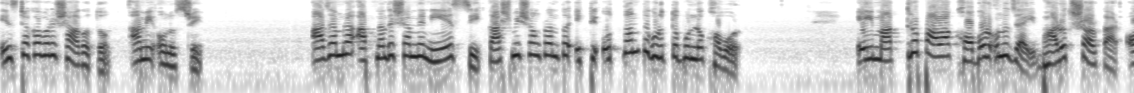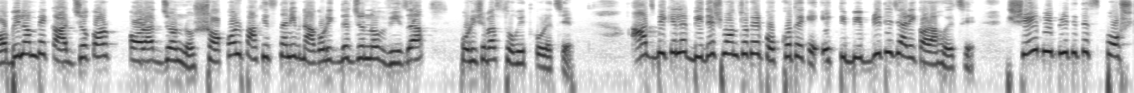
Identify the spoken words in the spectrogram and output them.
ইনস্টা খবরে স্বাগত, আমি অনুশ্রী। আজ আমরা আপনাদের সামনে নিয়ে এসেছি কাশ্মীর সংক্রান্ত একটি অত্যন্ত গুরুত্বপূর্ণ খবর। এই মাত্র পাওয়া খবর অনুযায়ী ভারত সরকার অবিলম্বে কার্যকর করার জন্য সকল পাকিস্তানি নাগরিকদের জন্য ভিসা পরিষেবা স্থগিত করেছে। আজ বিকেলে বিদেশ মন্ত্রকের পক্ষ থেকে একটি বিবৃতি জারি করা হয়েছে। সেই বিবৃতিতে স্পষ্ট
